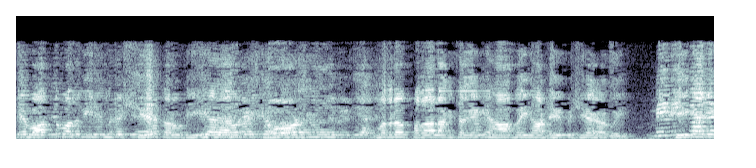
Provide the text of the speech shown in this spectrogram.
ਇਹ ਵੱਧ ਤੋਂ ਵੱਧ ਵੀਰੇ ਮੇਰੇ ਸ਼ੇਅਰ ਕਰੋ ਠੀਕ ਹੈ? ਇਹੋ ਜਿਹੇ ਫਰਾਡ ਨੂੰ ਮਤਲਬ ਪਤਾ ਲੱਗ ਸਕੇ ਕਿ ਹਾਂ ਭਾਈ ਸਾਡੇ ਵੀ ਪਿੱਛੇ ਹੈਗਾ ਕੋਈ। ਠੀਕ ਹੈ ਜੀ?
